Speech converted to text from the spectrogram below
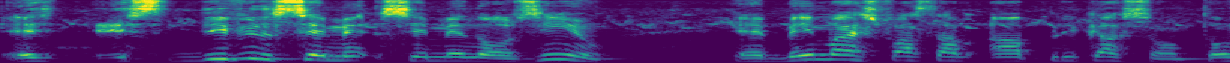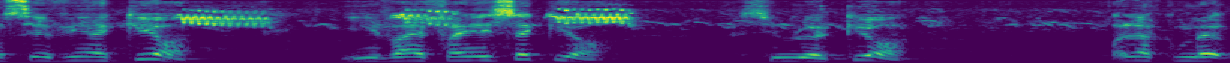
esse, devido ser, ser menorzinho, é bem mais fácil a, a, aplicação. Então você vem aqui, ó, e vai fazer isso aqui, ó. Segura aqui, ó. Olha como é,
